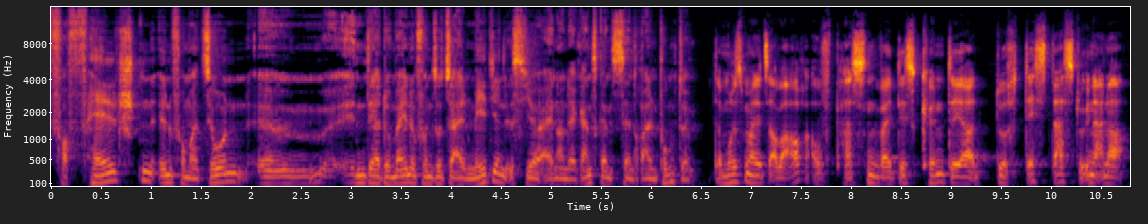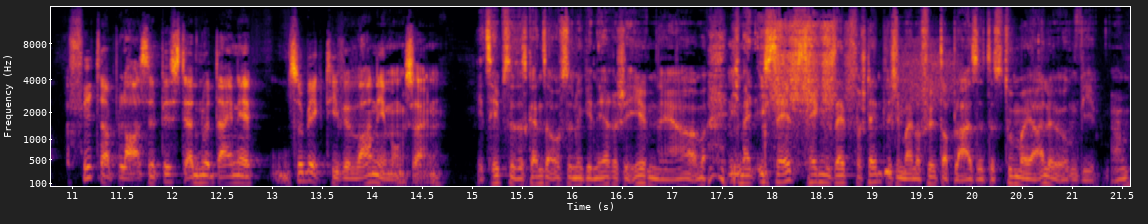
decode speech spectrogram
verfälschten Informationen ähm, in der Domäne von sozialen Medien ist hier einer der ganz, ganz zentralen Punkte. Da muss man jetzt aber auch aufpassen, weil das könnte ja durch das, dass du in einer Filterblase bist, ja nur deine subjektive Wahrnehmung sein. Jetzt hebst du das Ganze auf so eine generische Ebene, ja. Aber ich meine, ich selbst hänge selbstverständlich in meiner Filterblase. Das tun wir ja alle irgendwie. Ja?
